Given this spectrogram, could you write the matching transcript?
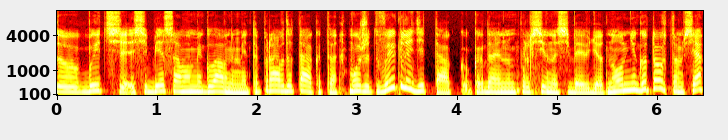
э, быть себе самыми главными. Это правда так. Это может выглядеть так, когда он импульсивно себя ведет, но он не готов там себя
